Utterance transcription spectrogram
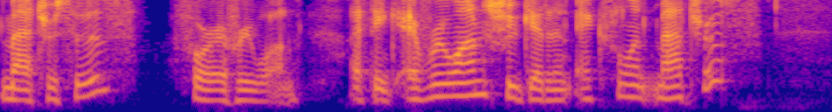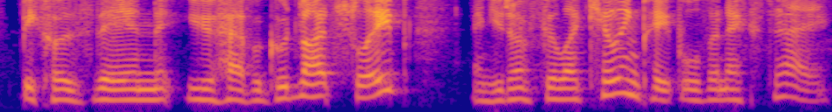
mattresses for everyone. I think everyone should get an excellent mattress because then you have a good night's sleep and you don't feel like killing people the next day.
